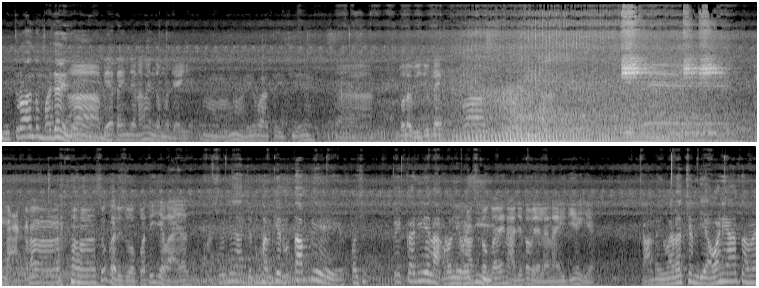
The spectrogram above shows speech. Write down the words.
મિત્રો આવે તો મજા આવી હા બે ત્રણ જણા હોય ને તો મજા આવી જાય. એ વાત એ છે. બોલો બીજું કઈ? બસ. લાકડા શું કરીશું? પતી જવા આવ્યા છે કશું નહીં આ જેટલું ફરકે એટલું તાપીએ પછી કંઈક કરીએ લાકડો લેવા જઈએ. કરીને આજે તો વહેલા નાઈ જઈએ ગયા કાલ રવિવાર જ છે ને બેવાની આ તમે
